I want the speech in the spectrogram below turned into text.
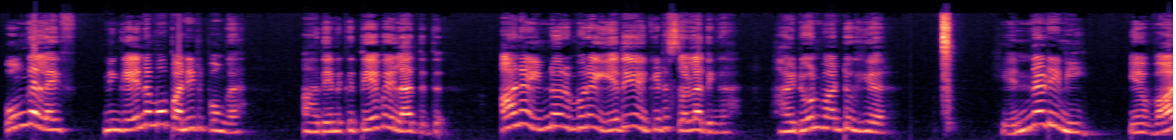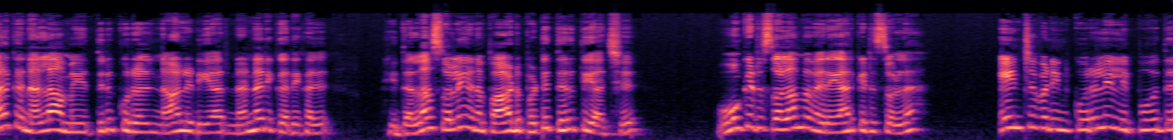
உங்க லைஃப் நீங்க என்னமோ பண்ணிட்டு போங்க. அது எனக்கு தேவையில்லாதது. ஆனா இன்னொரு முறை எதையும் என்கிட்ட சொல்லாதீங்க. I don't want to hear என்னடி நீ? என் வாழ்க்கை நல்லா அமைய திருக்குறள் நாலடியார் நன்னறி கதைகள் இதெல்லாம் சொல்லி என்னை பாடுபட்டு திருத்தியாச்சு. உன்கிட்ட சொல்லாம வேற யார்கிட்ட சொல்ல? என்றவனின் குரலில் இப்போது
